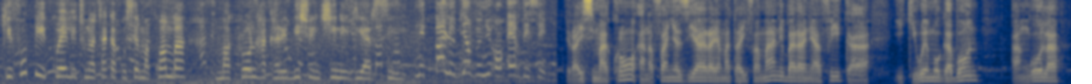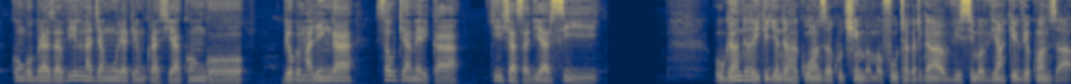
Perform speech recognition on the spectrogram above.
Kifupi, kweli tunataka kusema kwamba Macron hakaribishwi nchini DRC. Rais Macron anafanya ziara ya mataifa mane barani Afrika ikiwemo Gabon, Angola, Congo Brazzaville na Jamhuri ya Kidemokrasia ya Kongo. Biobe Malinga, Sauti ya Amerika, Kinshasa, DRC. Uganda ikijiandaa kuanza kuchimba mafuta katika visima vyake vya kwanza.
